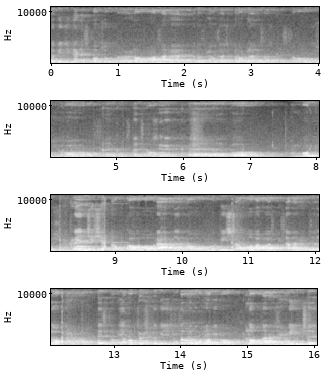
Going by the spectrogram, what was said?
dowiedzieć, w jaki sposób e, LOT ma zamiar rozwiązać problem z artystą, jeśli chodzi o syrenkę ustecką. E, bo Burmistrz. kręci się to koło rady, koło burmistrza, umowa była spisana między LOTem a artystą. Ja bym chciał się dowiedzieć, co LOT robi, bo LOT na razie milczy,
